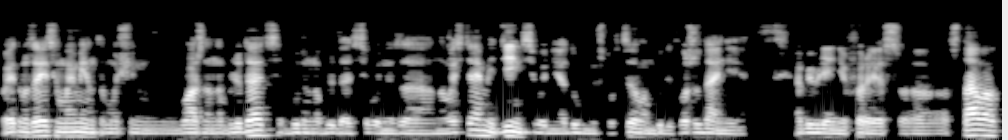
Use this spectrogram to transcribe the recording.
Поэтому за этим моментом очень важно наблюдать. Будем наблюдать сегодня за новостями. День сегодня, я думаю, что в целом будет в ожидании объявления ФРС э, ставок.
